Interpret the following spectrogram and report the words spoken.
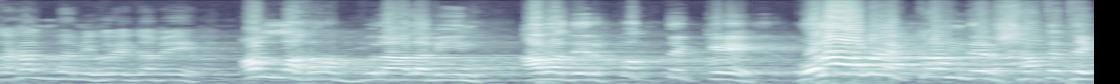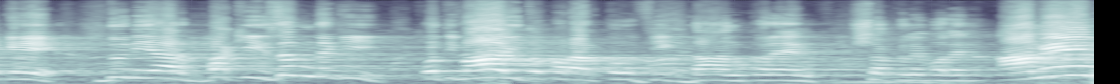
জাহান্নামি হয়ে যাবে। আল্লাহ রব্বুল আলমিন আমাদের প্রত্যেককে ওলাম একরামদের সাথে থেকে দুনিয়ার বাকি জিন্দগি অতিবাহিত করার তৌফিক দান করেন। সকলে বলেন, আমিন।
